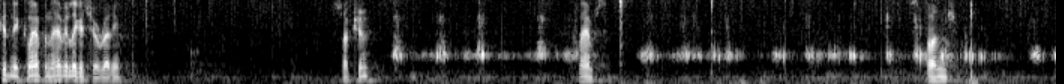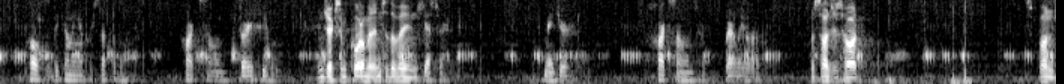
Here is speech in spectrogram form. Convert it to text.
kidney clamp and the heavy ligature ready. Suction. Clamps. Sponge. Pulse is becoming imperceptible. Heart sound very feeble. Inject some Coramine into the veins. Yes, sir. Major, heart sounds are barely audible. Massage his heart. Sponge.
